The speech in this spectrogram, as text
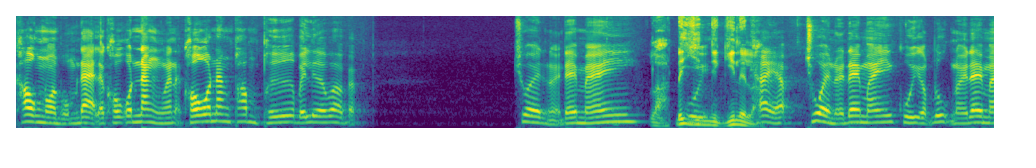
เข้าห้องนอนผมไม่ได้ แล้วเขาก็นั่งอย่างนั้นอะเขาก็นั่งพร่ำเพ้อไปเรื่อยว่าแบบ ช่วยหน่อยได้ไหมเหรอ ได้ยินอย่างนี้เลยเหรอ ใช่ครับ ช่วยหน่อยได้ไหมคุยกับลูกหน่อยได้ไหม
